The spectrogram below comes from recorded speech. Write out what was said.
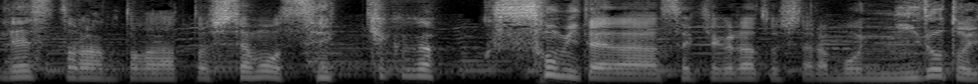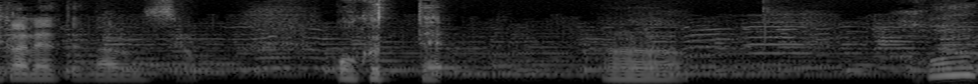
レストランとかだとしても、接客がクソみたいな接客だとしたら、もう二度と行かねえってなるんですよ。僕って。うん。本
